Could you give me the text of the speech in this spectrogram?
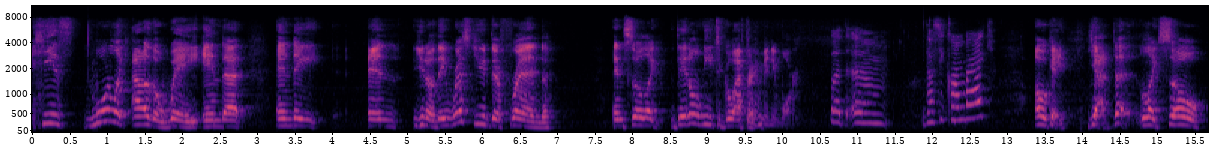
he is more like out of the way in that and they and you know they rescued their friend and so like they don't need to go after him anymore But um, does he come back? Okay yeah that like so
